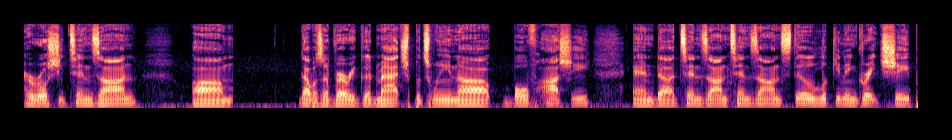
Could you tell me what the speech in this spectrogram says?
Hiroshi Tenzan. Um, that was a very good match between uh, both Hashi and uh, Tenzan. Tenzan still looking in great shape,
